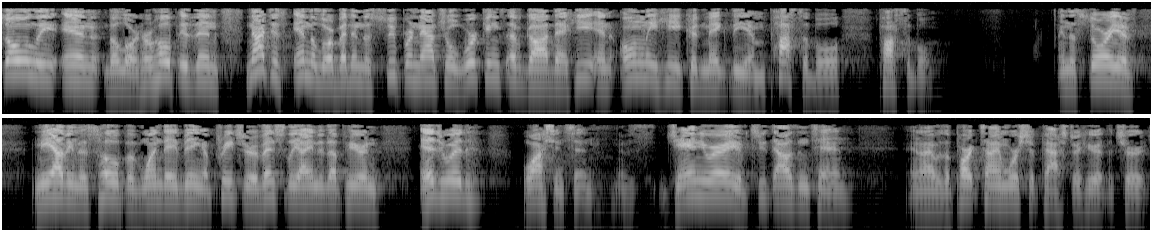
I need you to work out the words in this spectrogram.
solely in the Lord. Her hope is in, not just in the Lord, but in the supernatural workings of God that He and only He could make the impossible possible. In the story of me having this hope of one day being a preacher, eventually I ended up here in Edgewood, Washington. It was January of 2010, and I was a part-time worship pastor here at the church.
